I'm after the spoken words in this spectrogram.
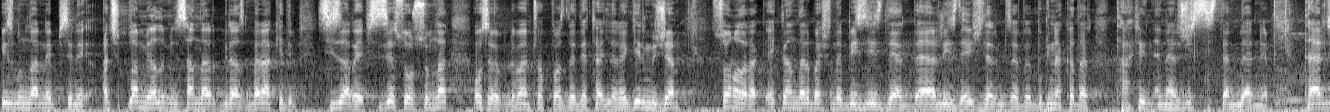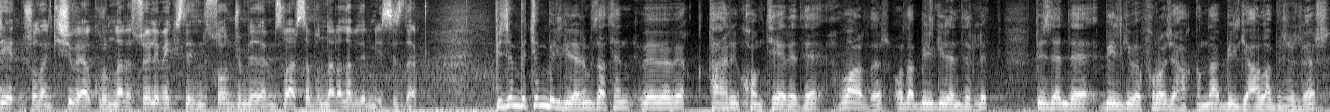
biz bunların hepsini açıklamayalım. İnsanlar biraz merak edip sizi arayıp size sorsunlar. O sebeple ben çok fazla detaylara girmeyeceğim. Son olarak ekranları başında bizi izleyen değerli izleyicilerimize ve bugüne kadar tahrin enerji sistemlerini tercih etmiş olan kişi veya kurumlara söylemek istediğiniz son cümleleriniz varsa bunları alabilir miyiz sizden? Bizim bütün bilgilerimiz zaten www.tahrin.com.tr'de vardır. O da bilgilendirilip bizden de bilgi ve proje hakkında bilgi alabilirler.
